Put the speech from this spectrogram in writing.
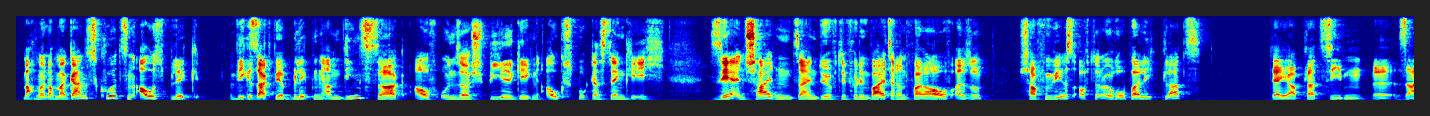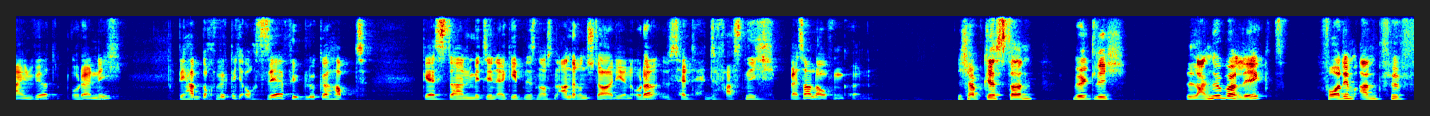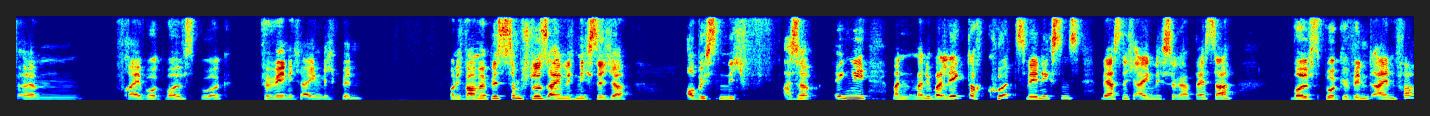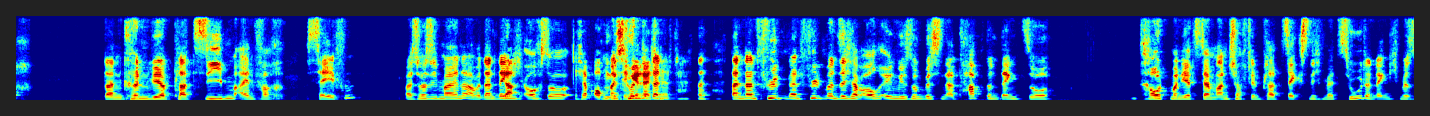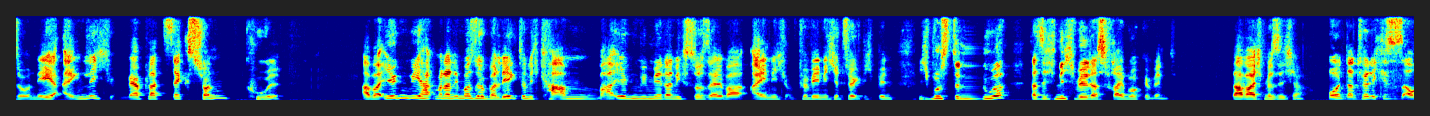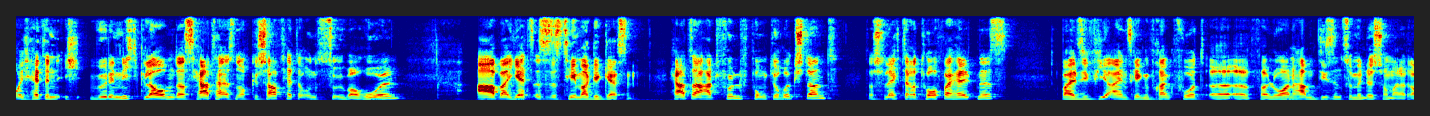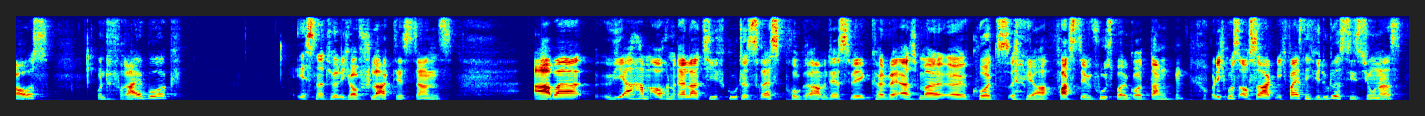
Machen wir nochmal ganz kurz einen Ausblick wie gesagt, wir blicken am Dienstag auf unser Spiel gegen Augsburg, das denke ich sehr entscheidend sein dürfte für den weiteren Verlauf. Also schaffen wir es auf den Europa League Platz, der ja Platz 7 äh, sein wird oder nicht. Wir haben doch wirklich auch sehr viel Glück gehabt gestern mit den Ergebnissen aus den anderen Stadien, oder? Es hätte, hätte fast nicht besser laufen können. Ich habe gestern wirklich lange überlegt, vor dem Anpfiff ähm, Freiburg-Wolfsburg, für wen ich eigentlich bin. Und ich war mir bis zum Schluss eigentlich nicht sicher, ob ich es nicht. Also irgendwie, man, man überlegt doch kurz wenigstens, wäre es nicht eigentlich sogar besser. Wolfsburg gewinnt einfach. Dann können wir Platz 7 einfach safen. Weißt du, was ich meine? Aber dann denke ja, ich auch so. Ich habe auch ein bisschen gerechnet. Dann, dann, dann, fühlt, dann fühlt man sich aber auch irgendwie so ein bisschen ertappt und denkt so, traut man jetzt der Mannschaft den Platz 6 nicht mehr zu? Dann denke ich mir so, nee, eigentlich wäre Platz 6 schon cool. Aber irgendwie hat man dann immer so überlegt und ich kam, war irgendwie mir da nicht so selber einig, für wen ich jetzt wirklich bin. Ich wusste nur, dass ich nicht will, dass Freiburg gewinnt. Da war ich mir sicher. Und natürlich ist es auch, ich hätte, ich würde nicht glauben, dass Hertha es noch geschafft hätte, uns zu überholen. Aber jetzt ist das Thema gegessen. Hertha hat fünf Punkte Rückstand, das schlechtere Torverhältnis, weil sie 4-1 gegen Frankfurt äh, äh, verloren haben. Die sind zumindest schon mal raus. Und Freiburg ist natürlich auf Schlagdistanz. Aber wir haben auch ein relativ gutes Restprogramm, deswegen können wir erstmal äh, kurz, ja, fast dem Fußballgott danken. Und ich muss auch sagen, ich weiß nicht, wie du das siehst, Jonas.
